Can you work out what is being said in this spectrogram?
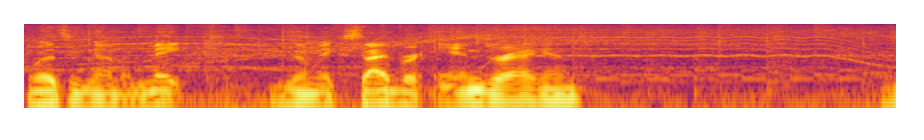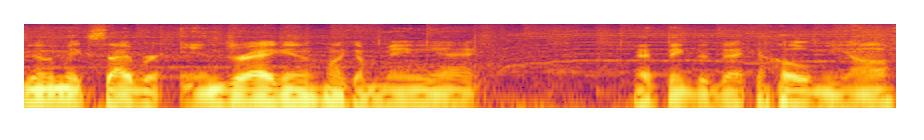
What is he gonna make? He's gonna make Cyber End Dragon. He's gonna make Cyber End Dragon like a maniac. I think that that can hold me off.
